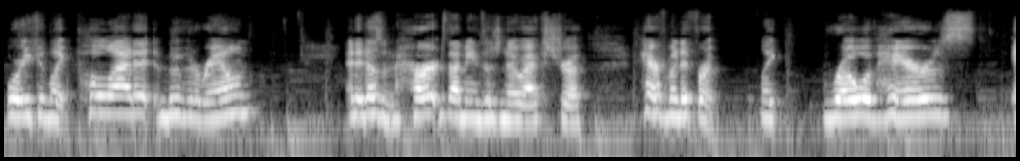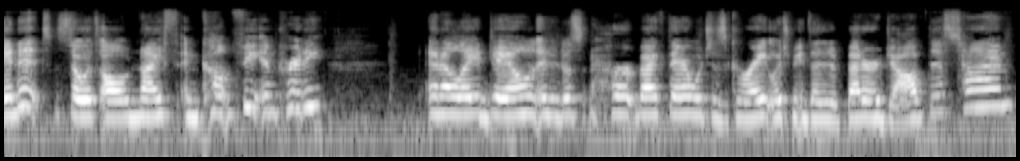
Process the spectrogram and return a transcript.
or you can like pull at it and move it around and it doesn't hurt, that means there's no extra hair from a different like row of hairs in it, so it's all nice and comfy and pretty. And I laid down and it doesn't hurt back there, which is great, which means I did a better job this time.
